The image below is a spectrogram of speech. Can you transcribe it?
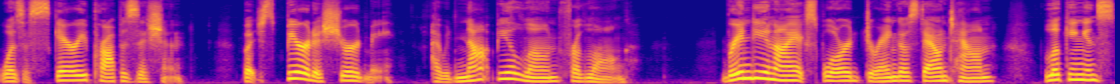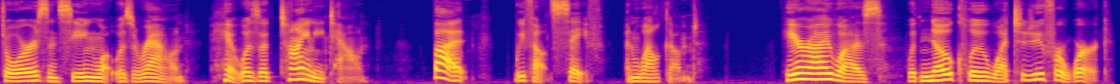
was a scary proposition, but Spirit assured me I would not be alone for long. Brindy and I explored Durango's downtown, looking in stores and seeing what was around. It was a tiny town, but we felt safe and welcomed. Here I was, with no clue what to do for work.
